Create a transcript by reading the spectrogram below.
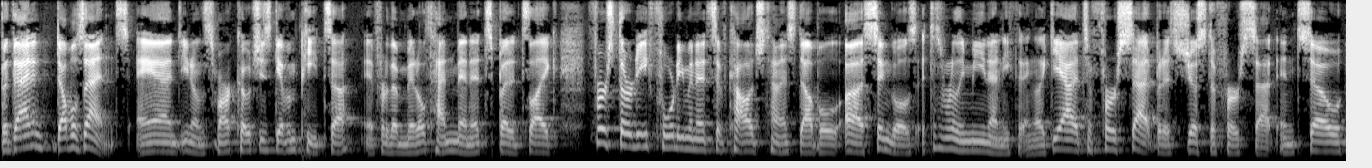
But then doubles ends, and you know, the smart coaches give them pizza for the middle 10 minutes. But it's like first 30, 40 minutes of college tennis double uh, singles. It doesn't really mean anything. Like, yeah, it's a first set, but it's just a first set, and so.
